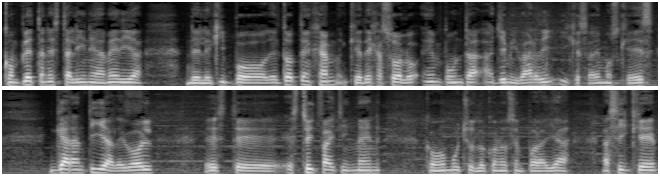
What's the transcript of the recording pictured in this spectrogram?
completan esta línea media del equipo del Tottenham que deja solo en punta a Jamie Bardi y que sabemos que es garantía de gol este Street Fighting Man como muchos lo conocen por allá Así que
